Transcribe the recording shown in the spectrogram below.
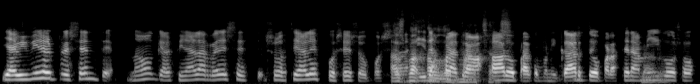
y a vivir el presente, ¿no? Que al final las redes sociales, pues eso, pues necesitas para trabajar o para comunicarte o para hacer amigos o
